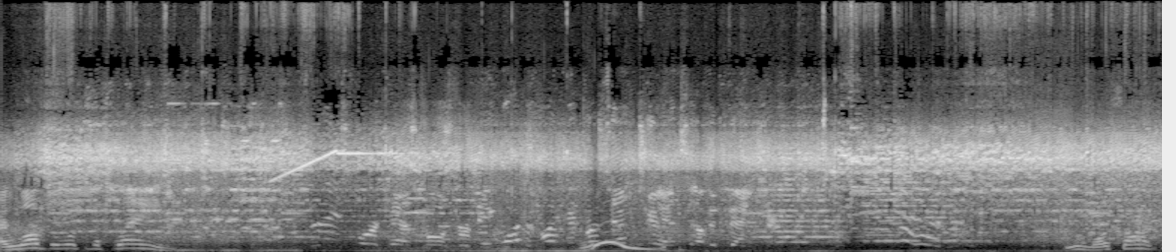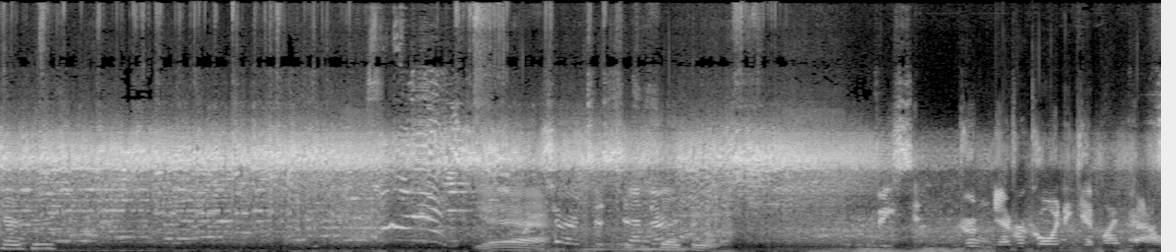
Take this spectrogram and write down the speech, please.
I love the look of the plane. Today's forecast calls for a 100% Woo. chance of adventure. Ooh, more Sonic characters. Yeah. Return to This sender. is so cool. Face it, you're never going to get my power.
